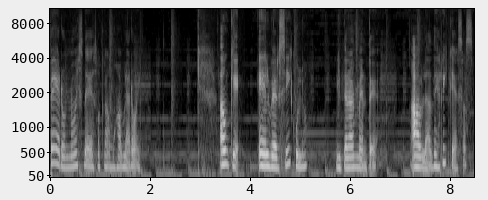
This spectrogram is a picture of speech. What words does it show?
Pero no es de eso que vamos a hablar hoy. Aunque el versículo literalmente habla de riquezas,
